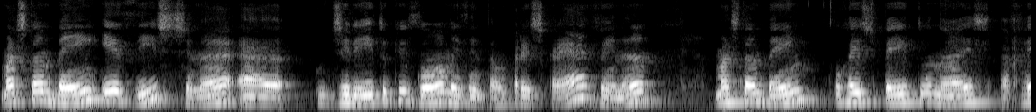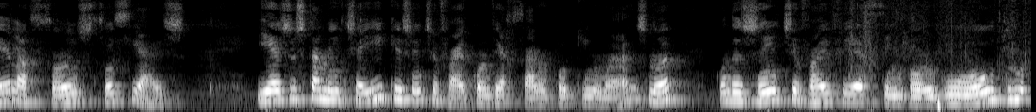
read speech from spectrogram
Mas também existe né, a, o direito que os homens então prescrevem, né, mas também o respeito nas relações sociais. E é justamente aí que a gente vai conversar um pouquinho mais, né? Quando a gente vai ver assim, bom, o outro,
